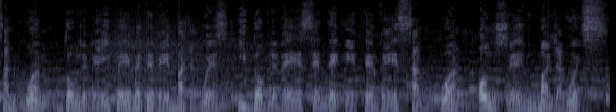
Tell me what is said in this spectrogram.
San Juan, WIPM-TV Mayagüez y WSTETV San Juan, 11 Mayagüez.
